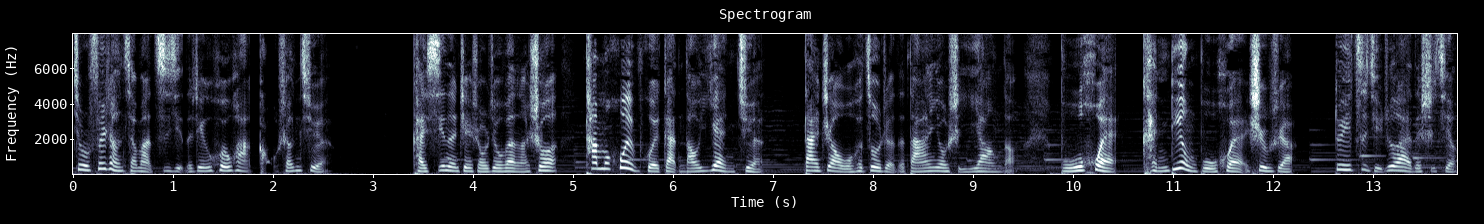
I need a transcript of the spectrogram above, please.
就是非常想把自己的这个绘画搞上去。凯西呢，这时候就问了，说他们会不会感到厌倦？大家知道，我和作者的答案又是一样的，不会。肯定不会，是不是？对于自己热爱的事情，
